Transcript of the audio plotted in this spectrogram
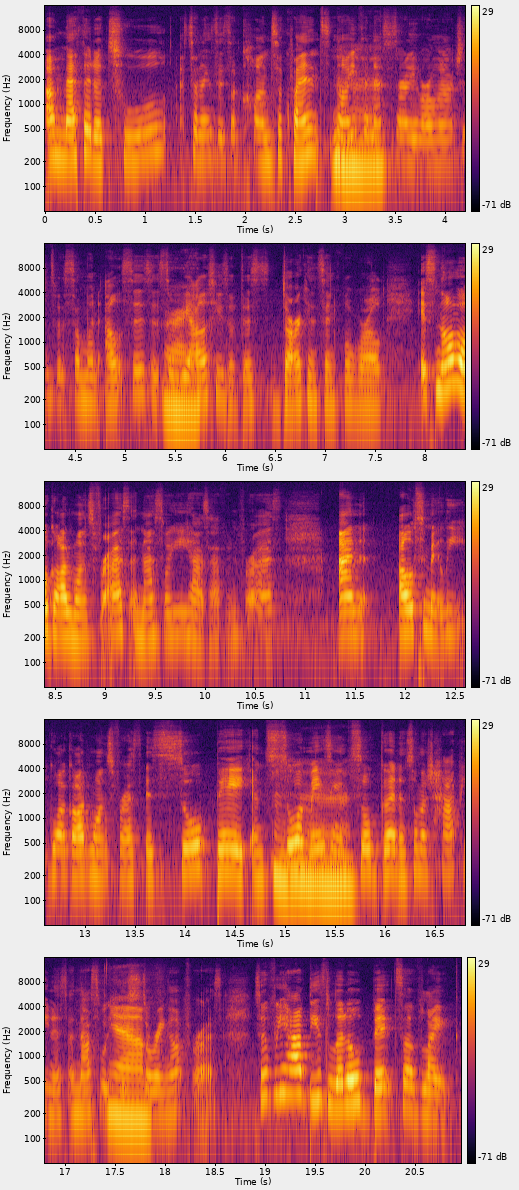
a method, a tool. Sometimes it's a consequence, not even Mm-hmm. necessarily of our own actions, but someone else's. It's the realities of this dark and sinful world. It's not what God wants for us, and that's what He has happened for us. And ultimately, what God wants for us is so big and so amazing and so good and so much happiness, and that's what Mm-hmm. Yeah. He's storing up for us. So if we have these little bits of like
